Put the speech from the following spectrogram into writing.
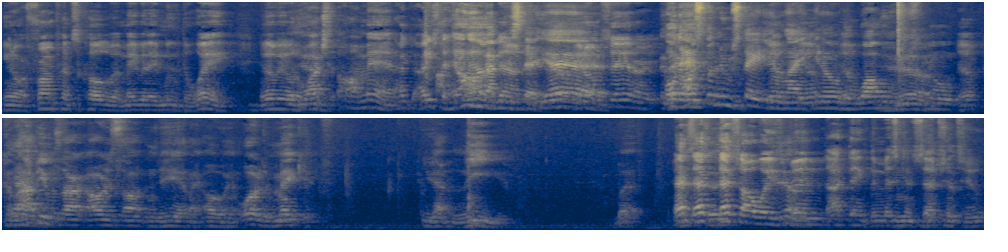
you know are from Pensacola, but maybe they moved away. They'll be able to Yeah. watch it. Oh man, I, I used to oh, hang Oh, out that down miss there. that, You know what. I'm saying? Or, Oh, that's the new stadium, Yeah, like yeah, you know the yeah. Wahoo. Yeah. You know, Yep. Cause a lot of people start always thought in the head like, oh, in order to make it, you got to leave. But That's that's, the- that's always yeah. been, I think, the misconception the, too.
